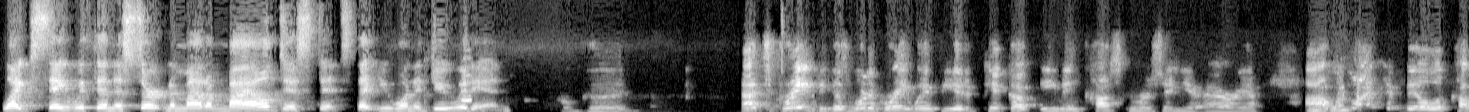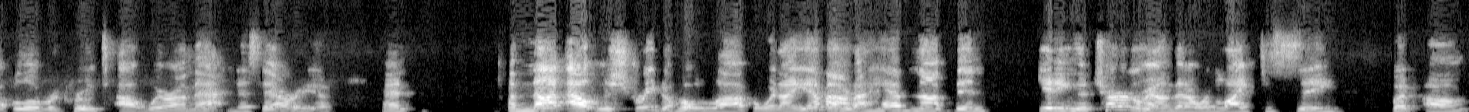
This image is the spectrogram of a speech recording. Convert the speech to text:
like say within a certain amount of mile distance that you want to do it in. Oh, good. That's great because what a great way for you to pick up even customers in your area. I would like to build a couple of recruits out where I'm at in this area. And I'm not out in the street a whole lot, but when I am out, I have not been getting the turnaround that I would like to see. But um,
